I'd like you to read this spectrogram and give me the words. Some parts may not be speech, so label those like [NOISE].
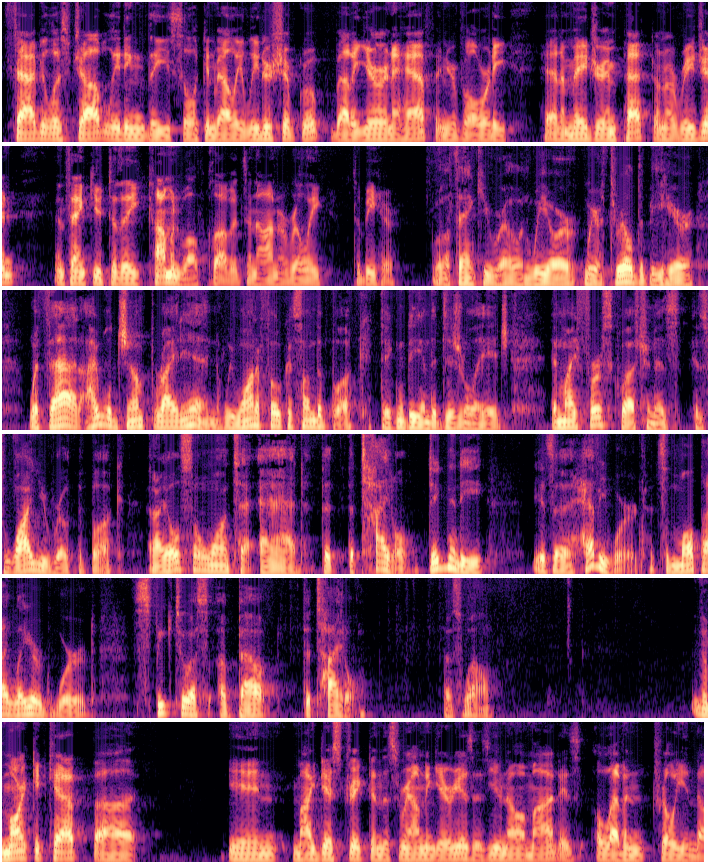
fabulous job leading the Silicon Valley Leadership Group, about a year and a half, and you've already had a major impact on our region. And thank you to the Commonwealth Club. It's an honor, really, to be here. Well, thank you, Ro, and we are we are thrilled to be here. With that, I will jump right in. We want to focus on the book, Dignity in the Digital Age. And my first question is, is why you wrote the book. And I also want to add that the title, Dignity, is a heavy word, it's a multi layered word. Speak to us about the title as well. The market cap uh, in my district and the surrounding areas, as you know, Ahmad, is $11 trillion.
